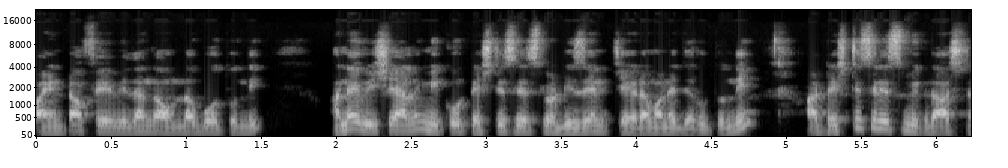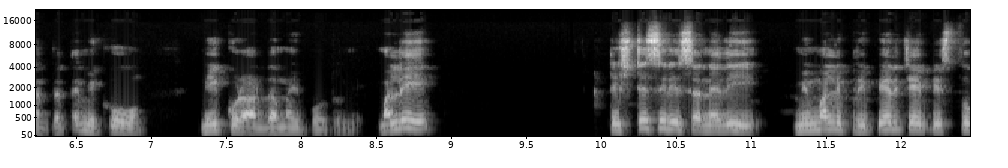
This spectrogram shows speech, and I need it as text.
పాయింట్ ఆఫ్ ఏ విధంగా ఉండబోతుంది? అనే విషయాన్ని మీకు టెస్ట్ సిరీస్లో డిజైన్ చేయడం అనేది జరుగుతుంది. ఆ టెస్ట్ సిరీస్ మీకు రాసినట్లయితే మీకు మీకు కూడా అర్థమైపోతుంది. మళ్ళీ టెస్ట్ సిరీస్ అనేది మిమ్మల్ని ప్రిపేర్ చేపిస్తూ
